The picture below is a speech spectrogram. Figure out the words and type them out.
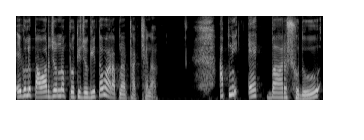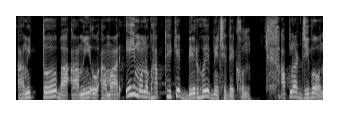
এগুলো পাওয়ার জন্য প্রতিযোগিতাও আর আপনার থাকছে না। আপনি একবার শুধু আমিত্ব বা আমি ও আমার এই মনোভাব থেকে বের হয়ে বেঁচে দেখুন। আপনার জীবন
